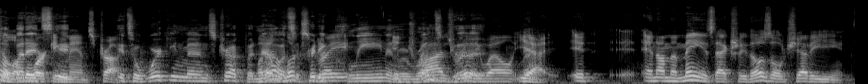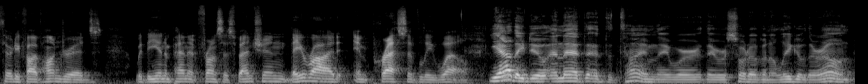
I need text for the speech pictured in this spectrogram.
still no, a working it, man's truck. It's a working man's truck, but, but now it it's pretty great. clean and it, it drives runs really well. Right. Yeah, it and I'm amazed actually those old Chevy 3500s with the independent front suspension, they ride impressively well. Yeah, they do. And at, at the time, they were they were sort of in a league of their own.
